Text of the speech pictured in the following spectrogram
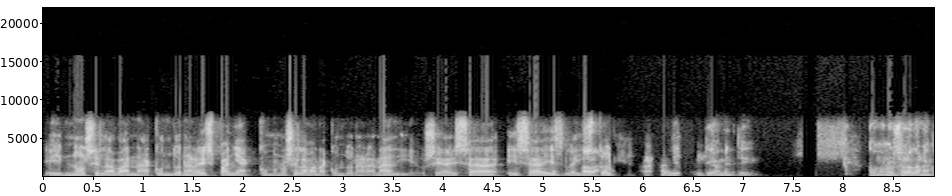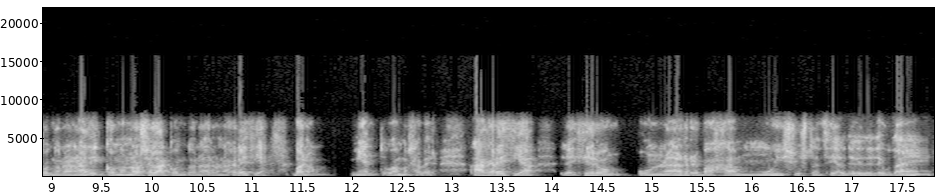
eh, no se la van a condonar a España como no se la van a condonar a nadie. O sea, esa, esa es la historia. A nadie, efectivamente. Como no se la van a condonar a nadie, como no se la condonaron a Grecia. Bueno, Miento, vamos a ver. A Grecia le hicieron una rebaja muy sustancial de, deuda, ¿eh?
